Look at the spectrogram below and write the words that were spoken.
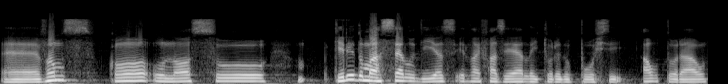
É, vamos com o nosso querido Marcelo Dias, ele vai fazer a leitura do post autoral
